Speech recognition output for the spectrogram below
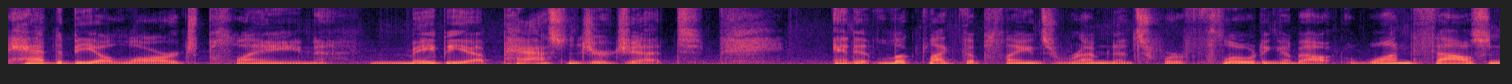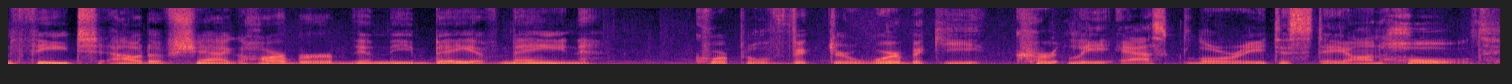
Had to be a large plane, maybe a passenger jet. And it looked like the plane's remnants were floating about 1,000 feet out of Shag Harbour in the Bay of Maine. Corporal Victor Werbicki curtly asked Laurie to stay on hold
